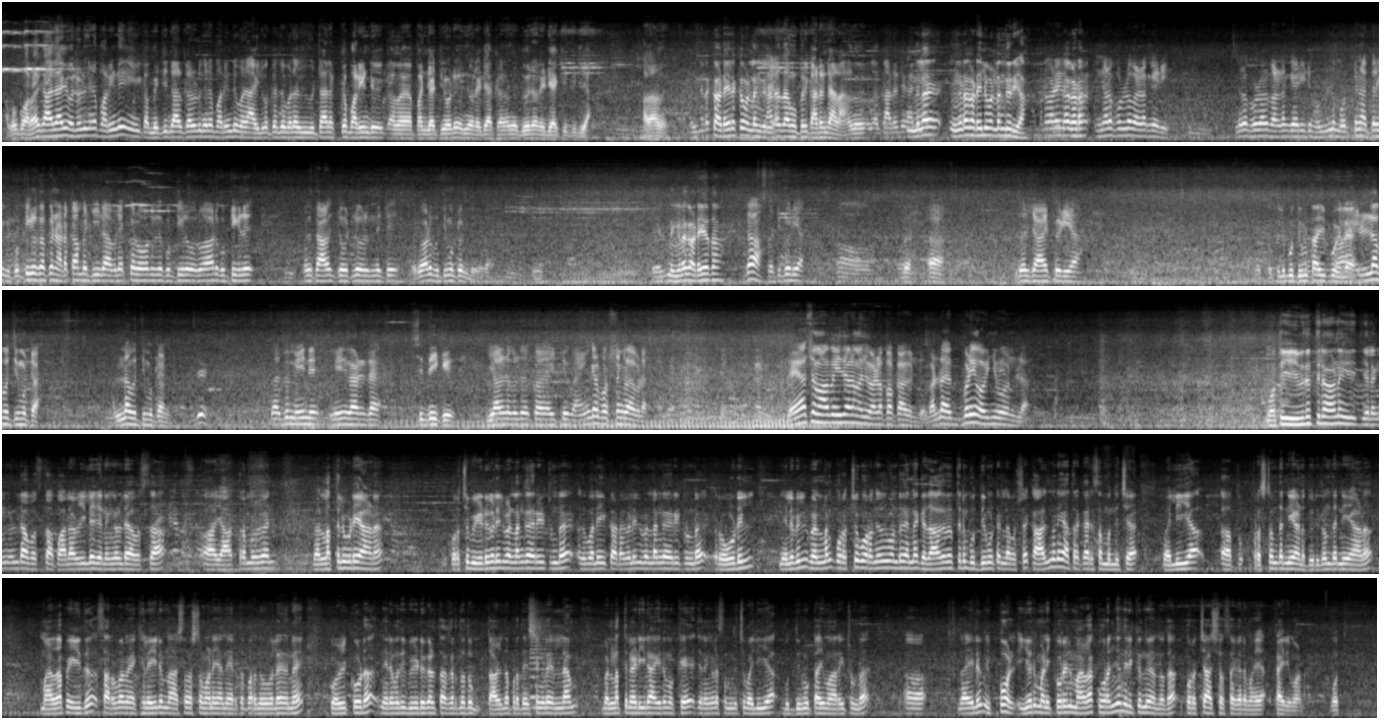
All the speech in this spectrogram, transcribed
അപ്പോൾ കുറേ കാലമായി അവരോട് ഇങ്ങനെ പറയുന്നത് ഈ കമ്മിറ്റീന്റെ ആൾക്കാരോട് ഇങ്ങനെ പറയുന്നുണ്ട് ഇവിടെ അയൽവക്കത്ത് ഇവിടെ വീട്ടുകാരൊക്കെ പറയുന്നുണ്ട് പഞ്ചായത്തിനോട് ഒന്ന് റെഡിയാക്കാനൊന്നും ഇതുവരെ റെഡിയാക്കിയിട്ടില്ല. അതാണ്. നിങ്ങളുടെ കടയിലൊക്കെ വെള്ളം കയറി അതാ മുപ്പര് കടന്റെ ആളാണ് നിങ്ങളെ നിങ്ങളുടെ കടയിൽ വെള്ളം കയറിയാ കട ഇന്നലെ ഫുള്ള് വെള്ളം കയറി ഇന്നലെ ഫുള്ള് വെള്ളം കയറിയിട്ട് ഫുള്ള് മുട്ടിന് അത്രയ്ക്ക്. കുട്ടികൾക്കൊക്കെ നടക്കാൻ പറ്റിയില്ല. അവിടെയൊക്കെ റോഡിൽ കുട്ടികൾ ഒരുപാട് കുട്ടികൾ താഴെ ചോട്ടിൽ വന്നിട്ട് ഒരുപാട് ബുദ്ധിമുട്ടുണ്ട് ഇവിടെ. നിങ്ങളുടെ കട ഏതാ? ഇതാ വെട്ടിപ്പേടിയ. ആ ഇതൊരു ചായപ്പീടിയ. മൊത്തത്തിൽ ബുദ്ധിമുട്ടായി പോയില്ലേ? എല്ലാ ബുദ്ധിമുട്ടാ. എല്ലാ ബുദ്ധിമുട്ടാണ്. അത് മീൻ മീൻകാരന്റെ സിദ്ധിക്ക് ഇയാളുടെ വീടൊക്കെ ആയിട്ട് ഭയങ്കര പ്രശ്നങ്ങളാണ് ഇവിടെ. ലേശം മഴ പെയ്താലും മതി വെള്ളപ്പൊക്കമുണ്ട് വെള്ളം എവിടെയും ഒഴിഞ്ഞു പോകുന്നില്ല മൊത്തം ഈ വിധത്തിലാണ് ഈ ജനങ്ങളുടെ അവസ്ഥ പാലാഴിയിലെ ജനങ്ങളുടെ അവസ്ഥ. യാത്ര മുഴുവൻ വെള്ളത്തിലൂടെയാണ്. കുറച്ച് വീടുകളിൽ വെള്ളം കയറിയിട്ടുണ്ട്. അതുപോലെ ഈ കടകളിൽ വെള്ളം കയറിയിട്ടുണ്ട്. റോഡിൽ നിലവിൽ വെള്ളം കുറച്ച് കുറഞ്ഞതുകൊണ്ട് തന്നെ ഗതാഗതത്തിന് ബുദ്ധിമുട്ടില്ല. പക്ഷേ കാൽനട യാത്രക്കാരെ സംബന്ധിച്ച് വലിയ പ്രശ്നം തന്നെയാണ് ദുരിതം തന്നെയാണ്. മഴ പെയ്ത് സർവ മേഖലയിലും നാശനഷ്ടമാണ് ഞാൻ നേരത്തെ പറഞ്ഞതുപോലെ തന്നെ. കോഴിക്കോട് നിരവധി വീടുകൾ തകർന്നതും താഴ്ന്ന പ്രദേശങ്ങളെല്ലാം വെള്ളത്തിനടിയിലായതുമൊക്കെ ജനങ്ങളെ സംബന്ധിച്ച് വലിയ ബുദ്ധിമുട്ടായി മാറിയിട്ടുണ്ട്. എന്തായാലും ഇപ്പോൾ ഈ ഒരു മണിക്കൂറിൽ മഴ കുറഞ്ഞു നിൽക്കുന്നു എന്നത് കുറച്ച് ആശ്വാസകരമായ കാര്യമാണ്.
